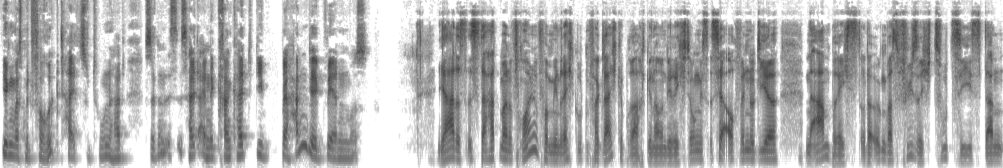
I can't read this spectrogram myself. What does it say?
irgendwas mit Verrücktheit zu tun hat, sondern es ist halt eine Krankheit, die behandelt werden muss. Ja, das ist, da hat meine Freundin von mir einen recht guten Vergleich gebracht, genau in die Richtung. Es ist ja auch, wenn du dir einen Arm brichst oder irgendwas physisch zuziehst, dann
